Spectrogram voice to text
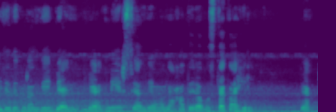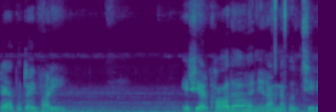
এই যে দেখুন, আজকে এই ব্যাগ ব্যাগ নিয়ে এসছে। আজকে আমাদের হাতের অবস্থা কাহিল। ব্যাগটা এতটাই ভারী, এসে আর খাওয়া দাওয়া হয়নি, রান্না করছি।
